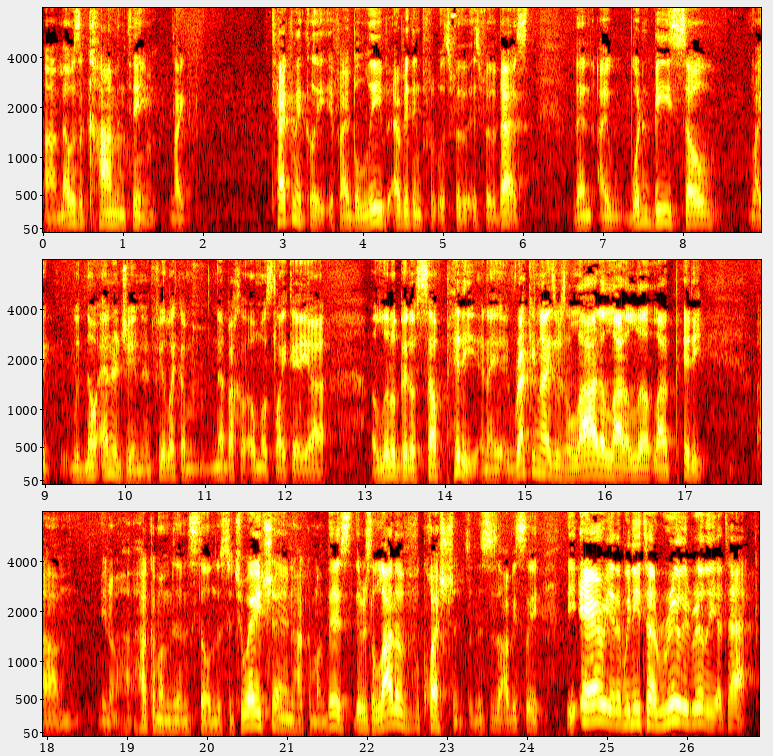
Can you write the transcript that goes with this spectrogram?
Um, that was a common theme. Like, technically, if I believe everything for, was for the, is for the best, then I wouldn't be so like with no energy and, and feel like I'm nebach, almost like a uh, a little bit of self pity. And I recognize there's a lot, a lot, a lot, a lot of pity. Um, you know, how come I'm still in this situation? How come I'm this? There's a lot of questions, and this is obviously the area that we need to really, really attack.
